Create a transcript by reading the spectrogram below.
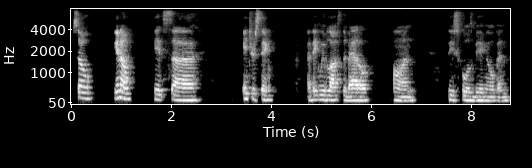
So, you know, it's uh, interesting. I think we've lost the battle on these schools being open,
